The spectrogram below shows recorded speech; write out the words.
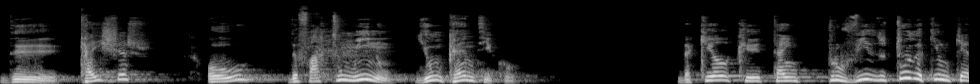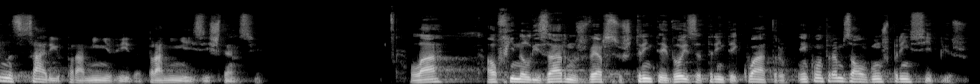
de queixas ou, de facto, um hino e um cântico daquele que tem provido tudo aquilo que é necessário para a minha vida, para a minha existência. Lá, ao finalizar nos versos 32 a 34, encontramos alguns princípios.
